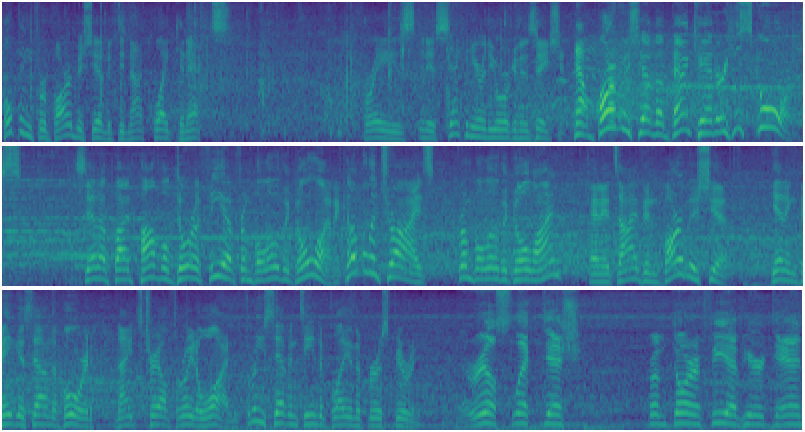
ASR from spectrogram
hoping for Barbashev. It did not quite connect. Fraze in his second year in the organization. Now Barbashev, a backhander, he scores. Set up by Pavel Dorofeyev from below the goal line. A couple of tries from below the goal line, and it's Ivan Barbashev getting Vegas on the board. Knights trail 3 to 1. 3.17 to play in the first period. A real slick dish from Dorofeyev here, Dan.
